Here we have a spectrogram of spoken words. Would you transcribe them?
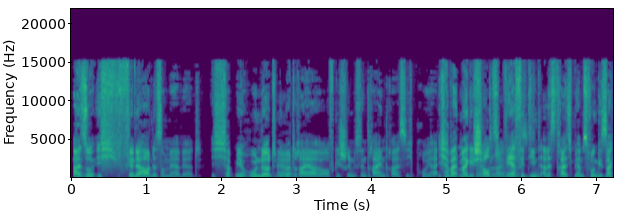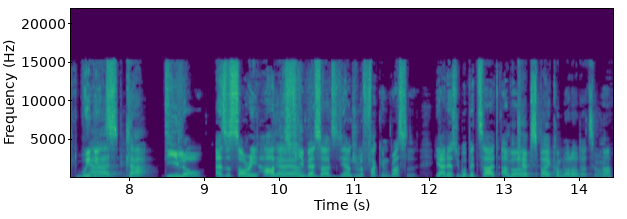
Also ich finde, Harden ist noch mehr wert. Ich habe mir 100 ja. über drei Jahre aufgeschrieben, das sind 33 pro Jahr. Ich habe halt mal geschaut, ja, wer verdient alles 30. Wir haben es vorhin gesagt, Wiggins. Ja, klar. D-Low. Also sorry, Harden ja, ist ja. viel besser als D'Angelo fucking Russell. Ja, der ist überbezahlt, aber. Und Cap Spike kommt auch noch dazu. Ha?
